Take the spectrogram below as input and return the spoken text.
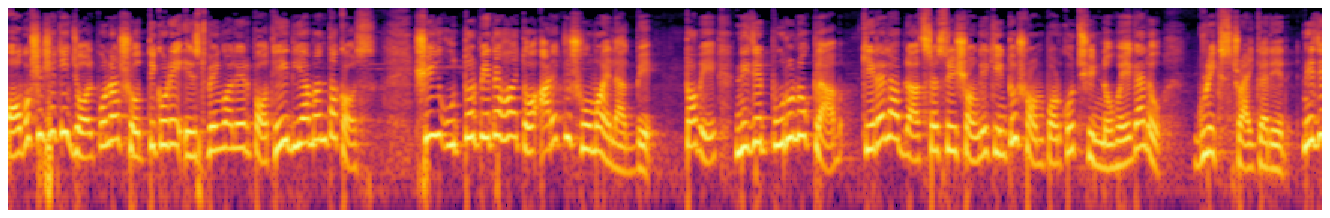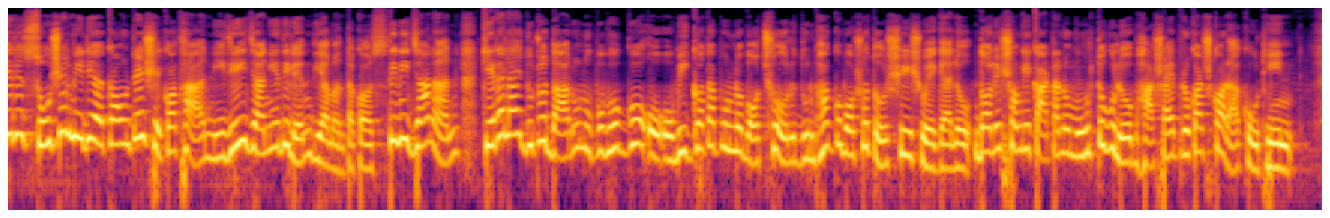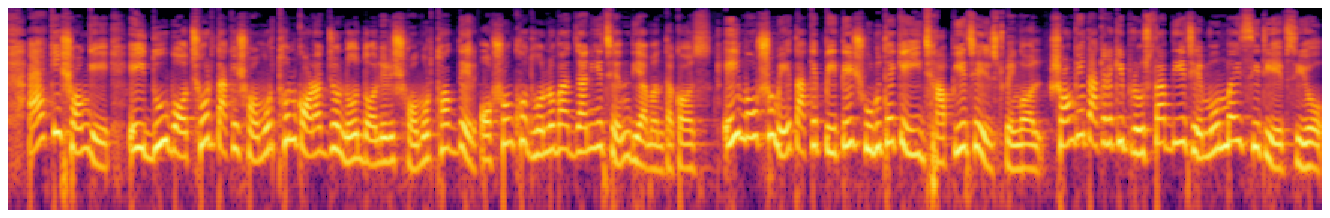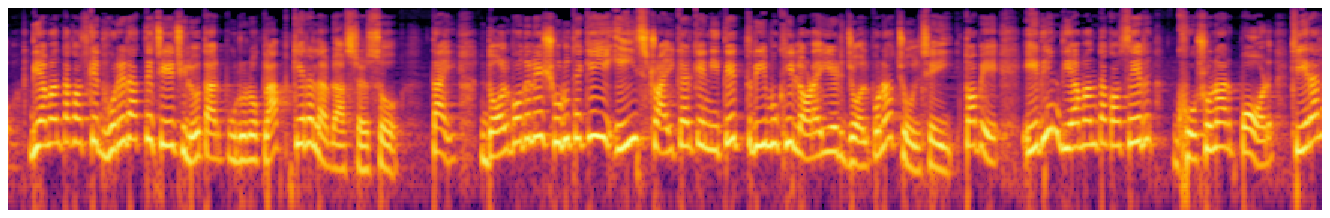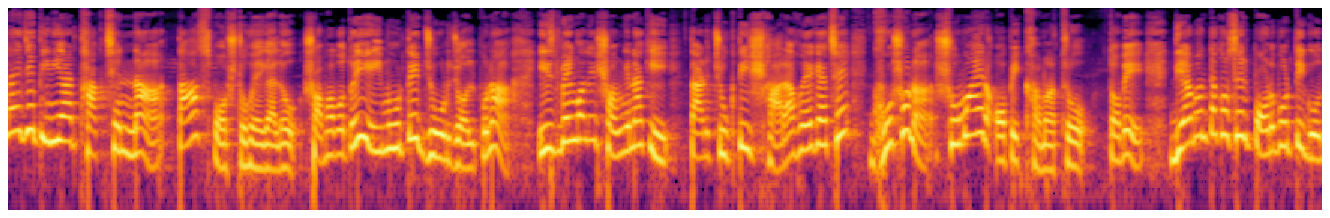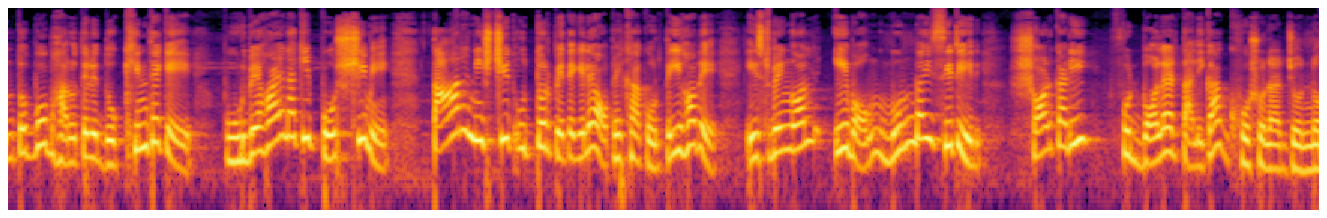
অবশেষে কি জল্পনা সত্যি করে ইস্টবেঙ্গলের পথেই দিয়ামান্তাকস সেই উত্তর পেতে হয়তো আরেকটু সময় লাগবে। তবে নিজের পুরনো ক্লাব কেরালা ব্লাস্টার্সের সঙ্গে কিন্তু সম্পর্ক ছিন্ন হয়ে গেল গ্রিক স্ট্রাইকারের। নিজের সোশ্যাল মিডিয়া অ্যাকাউন্টে সে কথা নিজেই জানিয়ে দিলেন দিয়ামান্তাকস। তিনি জানান, কেরালায় দুটো দারুণ উপভোগ্য ও অভিজ্ঞতাপূর্ণ বছর দুর্ভাগ্যবশত শেষ হয়ে গেল। দলের সঙ্গে কাটানো মুহূর্তগুলো ভাষায় প্রকাশ করা কঠিন। একই সঙ্গে এই দু বছর তাকে সমর্থন করার জন্য দলের সমর্থকদের অসংখ্য ধন্যবাদ জানিয়েছেন দিয়ামান্তাকস। এই মরশুমে তাকে পেতে শুরু থেকেই ঝাঁপিয়েছে ইস্টবেঙ্গল। সঙ্গে তাকে নাকি প্রস্তাব দিয়েছে মুম্বাই সিটি এফসিও। দিয়ামান্তাকসকে ধরে রাখতে চেয়েছিল তার পুরনো ক্লাব কেরালা ব্লাস্টার্সও। তাই দল বদলের শুরু থেকেই এই স্ট্রাইকারকে নিতে ত্রিমুখী লড়াইয়ের জল্পনা চলছেই। তবে এদিন দিয়ামান্তাকসের ঘোষণার পর কেরালায় যে তিনি আর থাকছেন না, তা স্পষ্ট হয়ে গেল। স্বভাবতই এই মুহূর্তে জোর জল্পনা। ইস্টবেঙ্গলের সঙ্গে নাকি তার চুক্তি সারা হয়ে গেছে, ঘোষণা সময়ের অপেক্ষা মাত্র। তবে দিয়ামান্তাকসের পরবর্তী গন্তব্য ভারতের দক্ষিণ থেকে। পূর্বে হয় নাকি পশ্চিমে? তার নিশ্চিত উত্তর পেতে গেলে অপেক্ষা করতেই হবে। ইস্টবেঙ্গল এবং মুম্বাই সিটির সরকারি ফুটবলার তালিকা ঘোষণার জন্য।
